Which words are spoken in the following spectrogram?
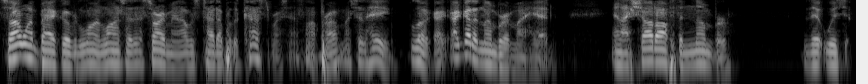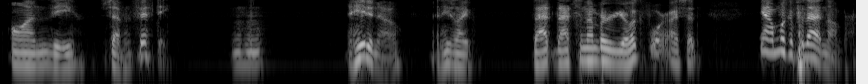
So I went back over to Lon. Lon said, sorry man, I was tied up with a customer. I said, that's not a problem. I said, hey, look, I, I got a number in my head. And I shot off the number that was on the 750. Mm-hmm. And he didn't know. And he's like, that, that's the number you're looking for? I said, yeah, I'm looking for that number.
